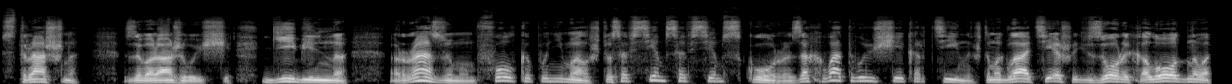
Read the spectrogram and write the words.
страшно, завораживающе, гибельно. Разумом Фолка понимал, что совсем-совсем скоро захватывающая картина, что могла отешить взоры холодного,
